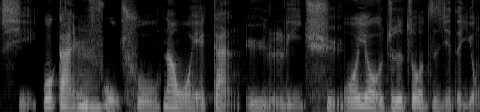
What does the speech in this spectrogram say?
气。我敢于付出，那我也敢于离去。我有就是做自己的勇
